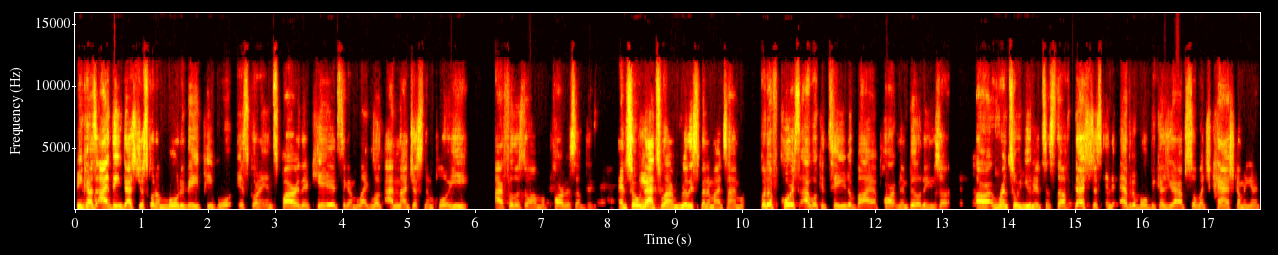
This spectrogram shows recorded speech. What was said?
because I think that's just going to motivate people. It's going to inspire their kids. They're going to be like, look, I'm not just an employee. I feel as though I'm a part of something. And so yeah. that's what I'm really spending my time on. But of course, I will continue to buy apartment buildings or, or rental units and stuff. That's just inevitable because you have so much cash coming in.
